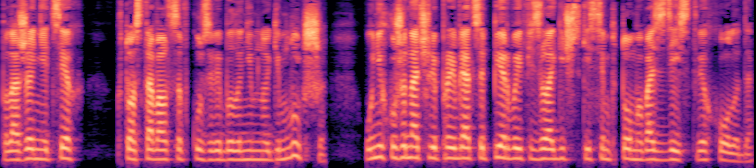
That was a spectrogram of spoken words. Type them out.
Положение тех, кто оставался в кузове, было немногим лучше — у них уже начали проявляться первые физиологические симптомы воздействия холода,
